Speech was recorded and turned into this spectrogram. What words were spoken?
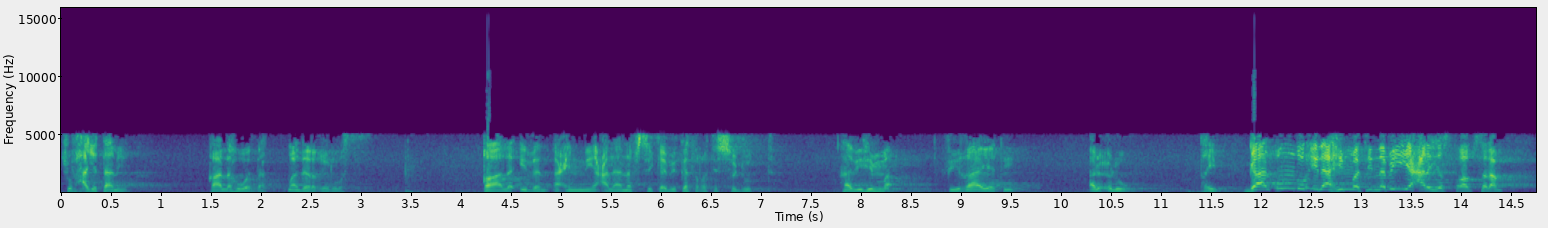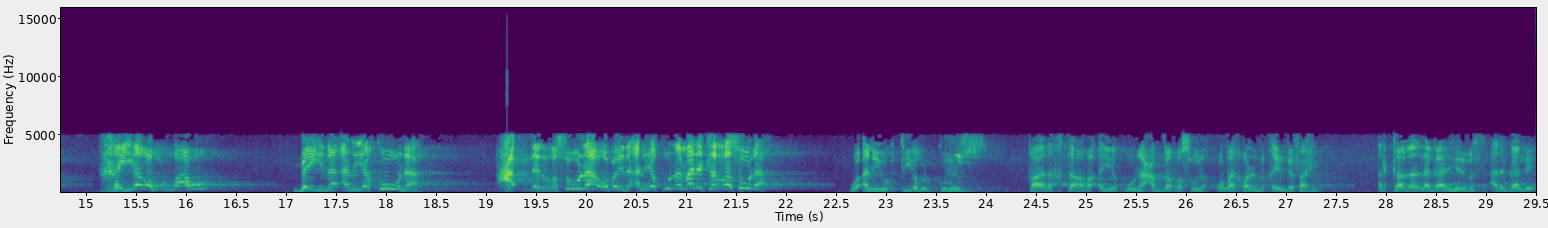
شوف حاجة تانية. قال هو ذاك ما دار غيره بس قال إذا أعني على نفسك بكثرة السجود. هذه همة في غاية العلو. طيب قال انظر إلى همة النبي عليه الصلاة والسلام. خيره الله بين أن يكون عبدا رسولا وبين أن يكون ملكا رسولا وأن يؤتيه الكنوز. قال اختار أن يكون عبدا رسولا. والله يا إخوان ابن القيم ده فاهم. الكلام ده لقاني هنا بس. عارف قال لي؟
